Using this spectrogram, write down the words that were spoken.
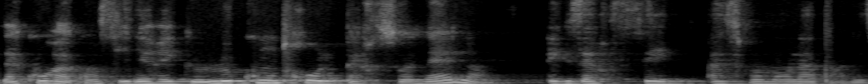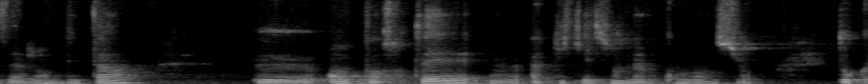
la Cour a considéré que le contrôle personnel exercé à ce moment-là par les agents de l'État emportait application de la Convention. Donc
